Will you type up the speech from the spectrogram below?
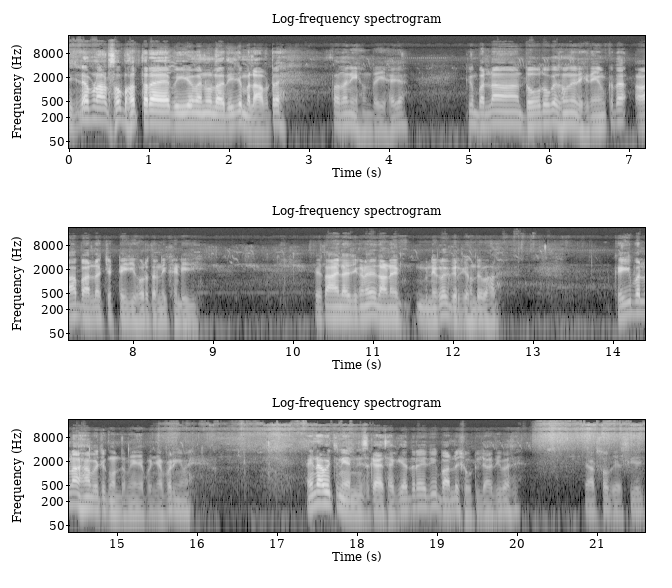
ਇਹ ਜਿਹੜਾ ਆਪਣਾ 872 ਆਇਆ ਬੀਜ ਮੈਨੂੰ ਲੱਗਦੀ ਜੇ ਮਿਲਾਵਟ ਹੈ। ਪਤਾ ਨਹੀਂ ਹੁੰਦਾ ਹੀ ਹੈਗਾ ਕਿਉਂ ਬੱਲਾਂ ਦੋ ਦੋ ਕਿਸਮ ਦੇ ਦਿਖਦੇ ਹੁਣ ਕਹਿੰਦਾ ਆਹ ਬੱਲ ਆ ਚਿੱਟੇ ਜੀ ਹੋਰ ਤਰ੍ਹਾਂ ਦੀ ਖੰਡੀ ਜੀ ਇਹ ਤਾਂ ਐ ਲੱਗ ਜਿਕਣੇ ਦਾਣੇ ਨਿਕਲ ਗਿਰ ਗਏ ਹੁੰਦੇ ਬਾਹਰ। ਕਈ ਬੱਲਾਂ ਹਾਂ ਵਿੱਚ ਗੁੰਦਮੀਆਂ ਜਾਂ ਪਈਆਂ ਭਰੀਆਂ ਮੈਂ। ਇਹਨਾਂ ਵਿੱਚ ਨਹੀਂ ਇੰਨੀ ਸ਼ਿਕਾਇਤ ਹੈਗੀ। ਇਧਰ ਇਹਦੀ ਬੱਲ ਛੋਟੀ ਲੱਗਦੀ ਵੈਸੇ। 882 ਹੈ ਜੀ।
